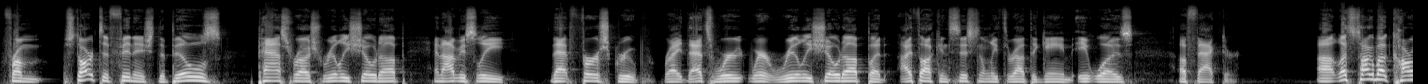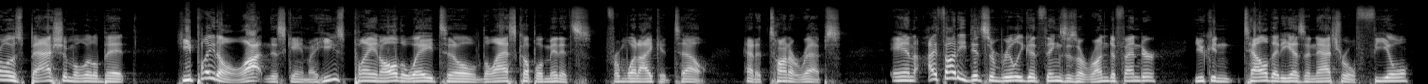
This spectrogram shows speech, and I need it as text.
from start to finish, the Bills pass rush really showed up. And obviously, that first group, right? That's where, where it really showed up. But I thought consistently throughout the game, it was a factor. Uh, let's talk about Carlos Basham a little bit. He played a lot in this game. He's playing all the way till the last couple of minutes, from what I could tell. Had a ton of reps. And I thought he did some really good things as a run defender. You can tell that he has a natural feel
